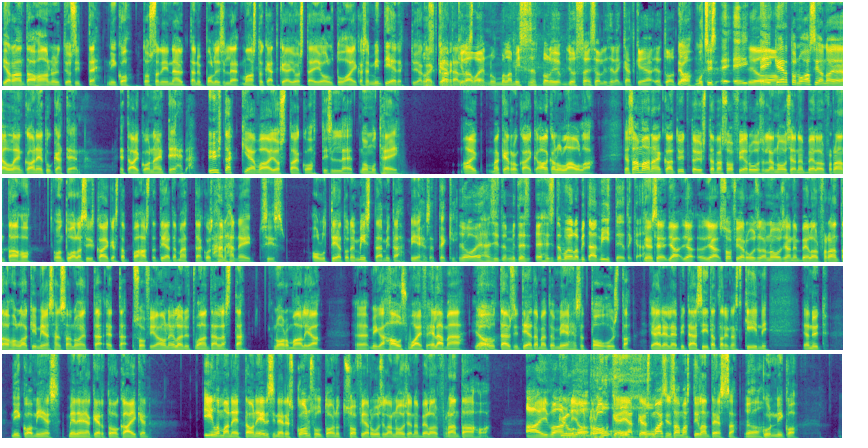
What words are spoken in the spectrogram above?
Ja Rantauhan on nyt jo sitten Niko tuossa niin näyttänyt poliisille maastokätköjä, joista ei oltu aikaisemmin tiedetty ja se kaikkea Karkkila tällaista. vai Nummela, missä se nyt oli jossain, se oli siellä kätke ja, ja tuota, Joo, mutta siis ei, ei, Joo. ei kertonut asianajajalleenkaan etukäteen, että aikoo näin tehdä. Yhtäkkiä vaan jostain kohti silleen, että no mut hei, ai, mä kerron kaiken, alkanut laulaa. Ja samaan aikaan tyttöystävä Sofia Ruusella ja nousiainen Belor Rantaho on tuolla siis kaikesta pahasta tietämättä, koska hänhän ei siis ollut tietoinen mistään, mitä miehensä teki. Joo, eihän siitä, miten, eihän siitä voi olla mitään viitteitäkään. Ja, se, ja, ja, ja Sofia Ruusila Nousiainen Belor Frantahon lakimies hän sanoi, että, että Sofia on elänyt vaan tällaista normaalia, eh, mikä housewife-elämää ja Joo. ollut täysin tietämätön miehensä touhuista ja edelleen pitää siitä tarinasta kiinni. Ja nyt Nikomies menee ja kertoo kaiken ilman, että on ensin edes konsultoinut Sofia Ruusila Nousiainen Belor Frantahoa. Aivan. Kyllä joo. on rohkea Huh, jätkä, jos mä olisin samassa tilanteessa Joo. kuin Niko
